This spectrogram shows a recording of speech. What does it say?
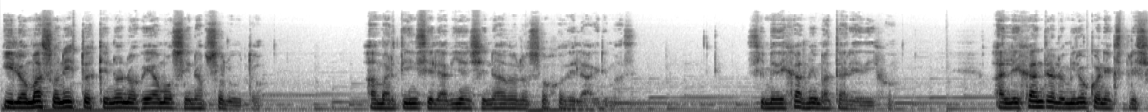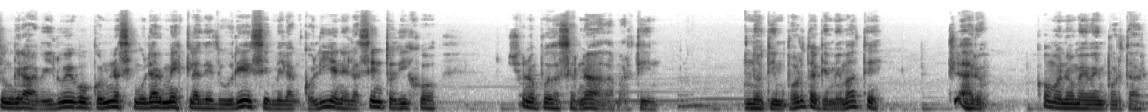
Y lo más honesto es que no nos veamos en absoluto. A Martín se le habían llenado los ojos de lágrimas. Si me dejas me mataré, dijo. Alejandra lo miró con expresión grave y luego, con una singular mezcla de dureza y melancolía en el acento, dijo, Yo no puedo hacer nada, Martín. ¿No te importa que me mate? Claro, ¿cómo no me va a importar?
